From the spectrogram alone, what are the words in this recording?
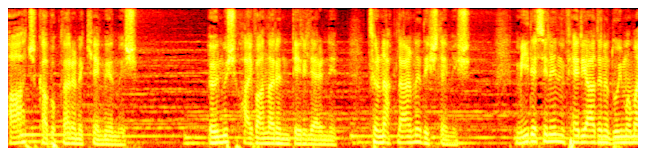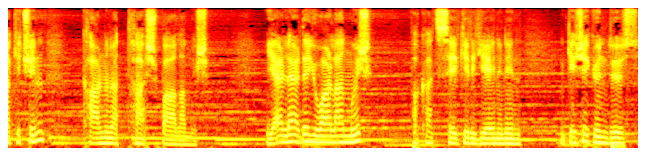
Ağaç kabuklarını kemirmiş. Ölmüş hayvanların derilerini, tırnaklarını dişlemiş. Midesinin feryadını duymamak için karnına taş bağlamış. Yerlerde yuvarlanmış fakat sevgili yeğeninin gece gündüz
